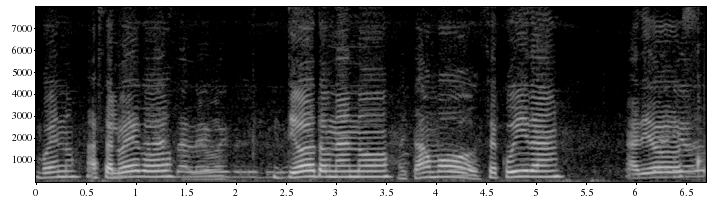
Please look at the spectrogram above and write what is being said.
Bueno, hasta luego. Hasta luego y feliz día. Dios, don Nano. Ahí estamos. Se cuidan. Adiós. Adiós.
